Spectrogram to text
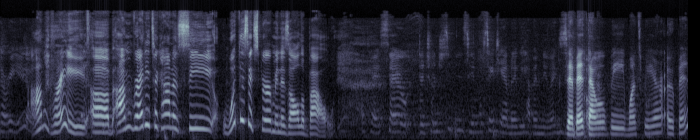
How are you? I'm great. Um, I'm ready to kind of see what this experiment is all about. Okay, so the Children's Museum of St. Tammany, we have a new exhibit that will be once we are opened.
